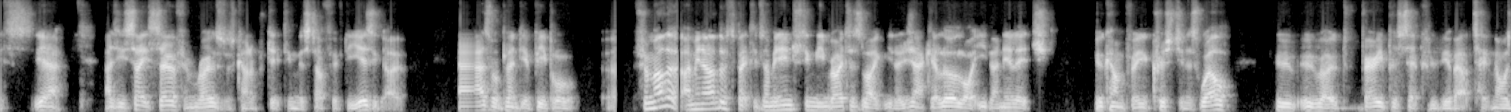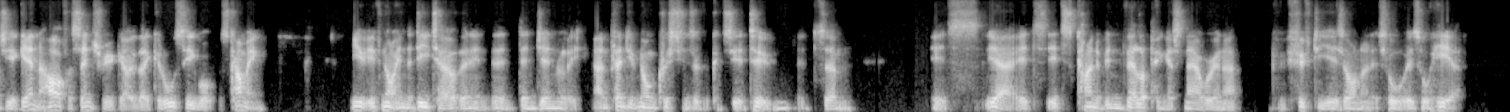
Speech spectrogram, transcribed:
it's yeah, as you say, Seraphim Rose was kind of predicting this stuff 50 years ago, as were plenty of people uh, from other, I mean, other perspectives. I mean, interestingly, writers like you know Jacques Ellul or Ivan Illich, who come from Christian as well, who, who wrote very perceptively about technology again half a century ago. They could all see what was coming, if not in the detail, then in, then generally, and plenty of non-Christians could see it too. It's um, it's yeah, it's it's kind of enveloping us now. We're in a 50 years on, and it's all it's all here.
